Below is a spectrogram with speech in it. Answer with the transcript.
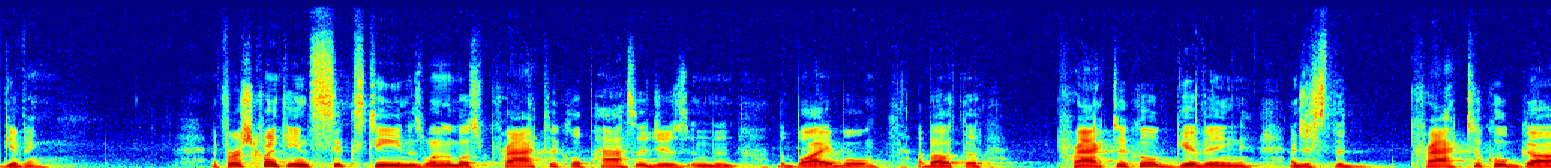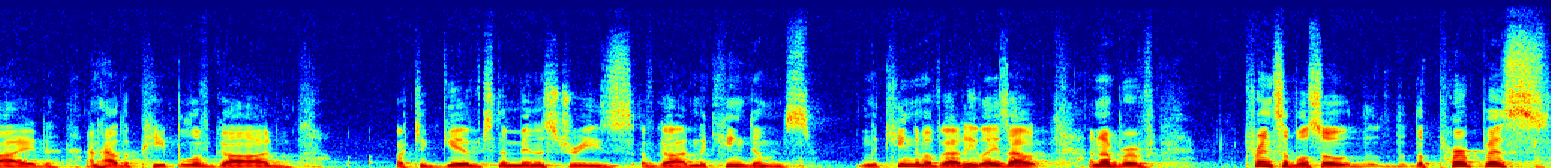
giving? And 1 Corinthians 16 is one of the most practical passages in the, the Bible about the practical giving and just the practical guide on how the people of God or to give to the ministries of God in the kingdoms. In the kingdom of God, he lays out a number of principles. So, the, the purpose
